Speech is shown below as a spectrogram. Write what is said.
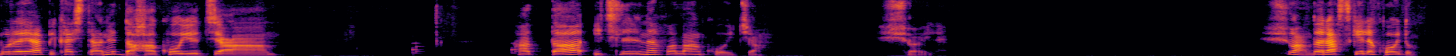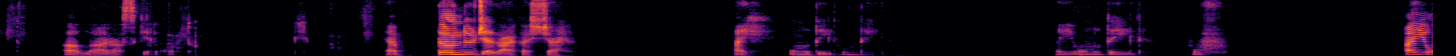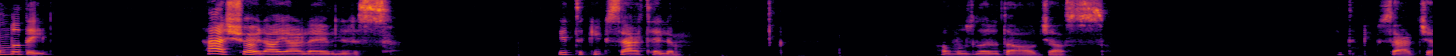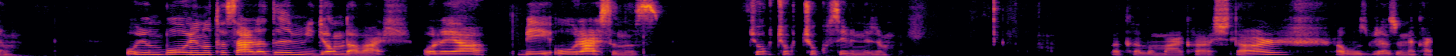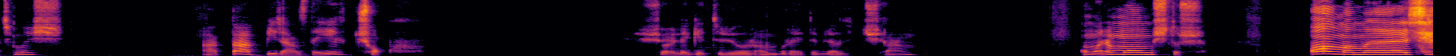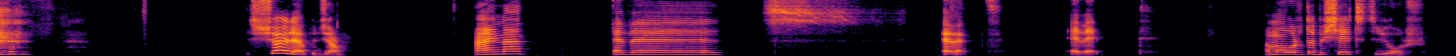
Buraya birkaç tane daha koyacağım. Hatta içlerine falan koyacağım. Şöyle. Şu anda rastgele koydum. Allah rastgele koydum. Ya döndüreceğiz arkadaşlar. Ay onu değil onu değil. Ay onu değil. Puf. Ay onda değil. Ha şöyle ayarlayabiliriz. Bir tık yükseltelim. Havuzları da alacağız. Yükselteceğim. Oyun bu oyunu tasarladığım videom da var. Oraya bir uğrarsanız çok çok çok sevinirim. Bakalım arkadaşlar. Havuz biraz öne kaçmış. Hatta biraz değil çok. Şöyle getiriyorum. Burayı da biraz içeceğim. Umarım olmuştur. Olmamış. Şöyle yapacağım. Aynen. Evet. Evet. Evet. Ama orada bir şey titriyor.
